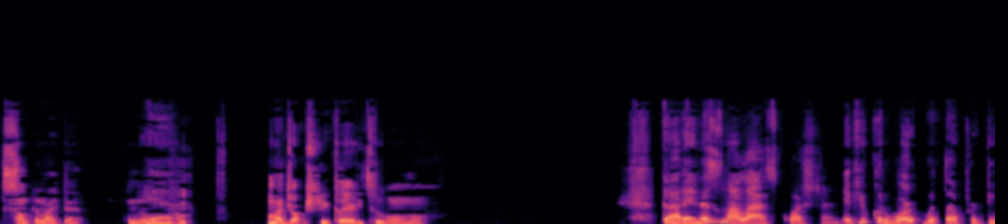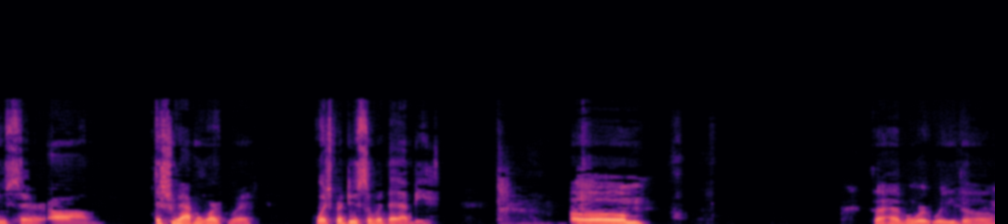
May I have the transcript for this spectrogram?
something like that. You know, Yeah, I'm, I might drop Street Clarity too. I don't know. Got it. And this is my last question. If you could work with a producer um that you haven't worked with, which producer would that be? Um, I haven't worked with either. Uh,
